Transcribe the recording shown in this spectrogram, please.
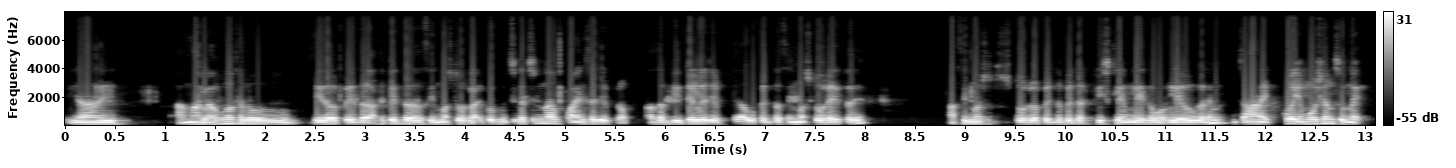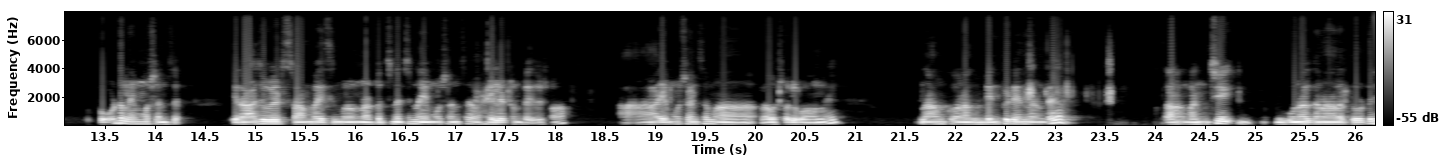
ఇక అది మా లవ్ అసలు ఏదో పెద్ద అతి పెద్ద సినిమా స్టోరీ ఇప్పుడు మేము చిన్న చిన్న పాయింట్స్ చెప్పినాం. అసలు డీటెయిల్గా చెప్తే ఒక పెద్ద సినిమా స్టోరీ అవుతుంది ఆ సినిమా స్టోరీలో పెద్ద పెద్ద ట్విస్ట్లు ఏం లేక లేవు కానీ చాలా ఎక్కువ ఎమోషన్స్ ఉన్నాయి. Total emotions. ఈ రాజు వేట్స్ రాంబాయి సినిమాలో ఉన్నట్టు చిన్న చిన్న ఎమోషన్స్ హైలైట్ ఉంటాయి చూసిన ఆ ఎమోషన్స్ మా లవ్ స్టోరీలో బాగున్నాయి. నాకు నాకు బెనిఫిట్ ఏంటంటే తనకు మంచి గుణగణాలతోటి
